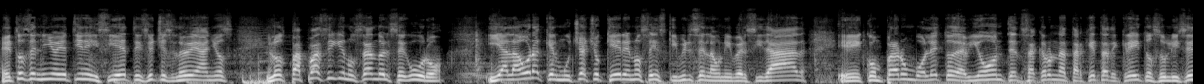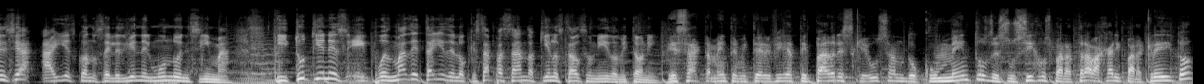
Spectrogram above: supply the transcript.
Entonces el niño ya tiene 17, 18, 19 años, los papás siguen usando el seguro y a la hora que el muchacho quiere, no sé, inscribirse en la universidad, eh, comprar un boleto de avión, sacar una tarjeta de crédito, su licencia, ahí es cuando se les viene el mundo encima. Y tú tienes eh, pues más detalles de lo que está pasando aquí en los Estados Unidos, mi Tony. Exactamente, mi Terry. Fíjate, padres que usan documentos de sus hijos para trabajar y para crédito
